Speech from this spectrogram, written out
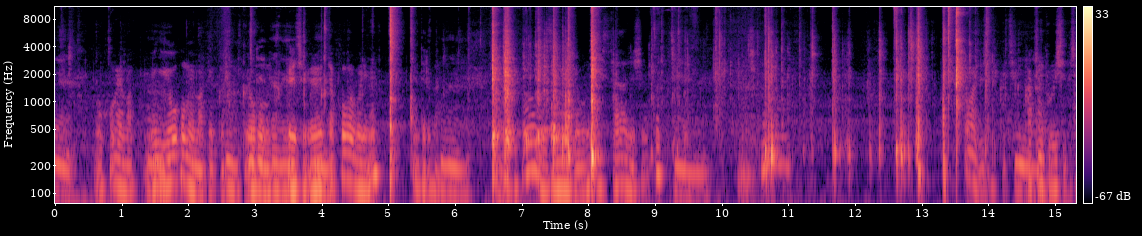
예. 요 홈에 맞 여기 요 홈에 맞게끔 음, 요 근데, 홈에 아, 예. 그렇죠. 여기 딱 뽑아버리면 내려가. 음. 그리고 내생활적으로 다시 찾아주시고 뽑아주시고 지금 음. 각종 부르시듯이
